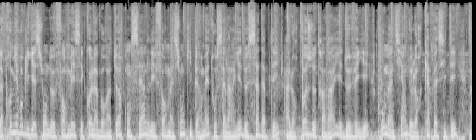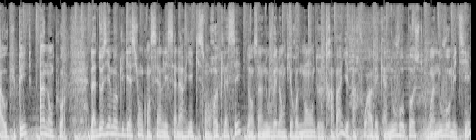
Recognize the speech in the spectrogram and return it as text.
La première obligation de former ses collaborateurs concerne les formations qui permettent aux salariés de s'adapter à leur poste de travail et de veiller au maintien de leur capacité à occuper un emploi. La deuxième obligation concerne les salariés qui sont reclassés dans un nouvel environnement de travail et parfois avec un nouveau poste ou un nouveau métier.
